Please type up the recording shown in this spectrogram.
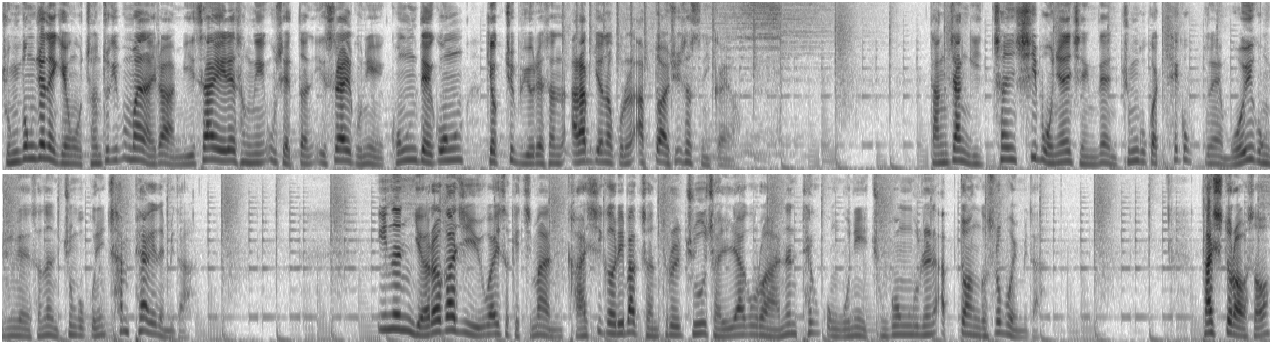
중동전의 경우 전투기뿐만 아니라 미사일의 성능이 우수했던 이스라엘 군이 공대공 격추 비율에선 아랍연합군을 압도할 수 있었으니까요. 당장 2015년에 진행된 중국과 태국군의 모의 공중전에서는 중국군이 참패하게 됩니다. 이는 여러 가지 이유가 있었겠지만 가시거리박 전투를 주 전략으로 하는 태국 공군이 중공군을 압도한 것으로 보입니다. 다시 돌아와서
